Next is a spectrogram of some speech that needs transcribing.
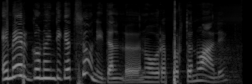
Emergono indicazioni dal nuovo rapporto annuale?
